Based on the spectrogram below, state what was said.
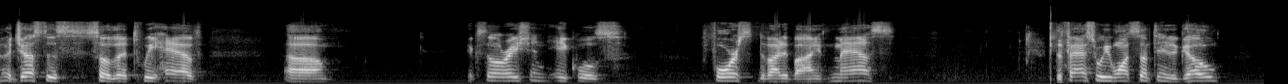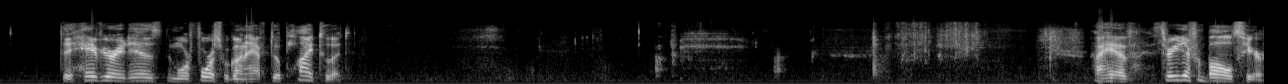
adjust this so that we have um, acceleration equals force divided by mass. The faster we want something to go, the heavier it is, the more force we're going to have to apply to it. I have three different balls here.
